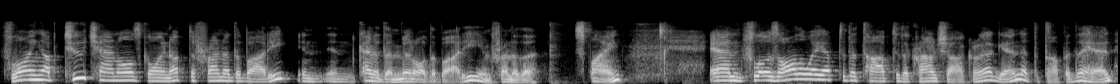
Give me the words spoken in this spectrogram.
flowing up two channels going up the front of the body, in, in kind of the middle of the body, in front of the spine and flows all the way up to the top to the crown chakra, again at the top of the head,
